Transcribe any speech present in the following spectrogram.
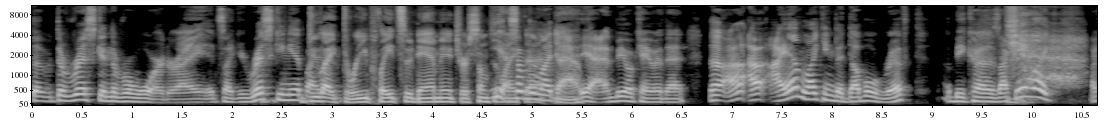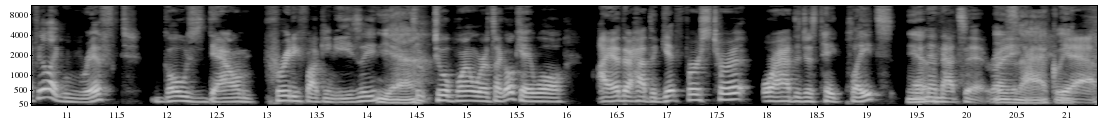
the the risk and the reward, right? It's like you're risking it by do like three plates of damage or something yeah, like something that. like that. Yeah. and be okay with that. The I, I I am liking the double rift because I feel Yeah. like I feel like rift goes down pretty fucking easy Yeah. to, to a point where it's like okay, well I either have to get first turret or I have to just take plates Yeah. and then that's it, right? Exactly. Yeah.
